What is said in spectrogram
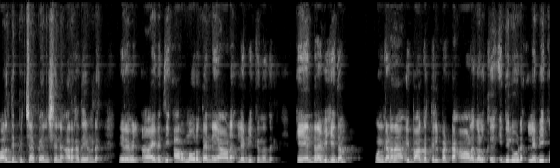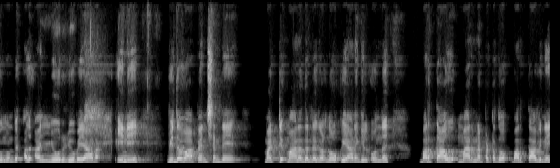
വർദ്ധിപ്പിച്ച പെൻഷന് അർഹതയുണ്ട്. നിലവിൽ ആയിരത്തി അറുന്നൂറ് തന്നെയാണ് ലഭിക്കുന്നത്. കേന്ദ്ര വിഹിതം മുൻഗണനാ വിഭാഗത്തിൽപ്പെട്ട ആളുകൾക്ക് ഇതിലൂടെ ലഭിക്കുന്നുണ്ട്. അത് അഞ്ഞൂറ് രൂപയാണ്. ഇനി വിധവാ പെൻഷന്റെ മറ്റ് മാനദണ്ഡങ്ങൾ നോക്കുകയാണെങ്കിൽ ഒന്ന് ഭർത്താവ് മരണപ്പെട്ടതോ ഭർത്താവിനെ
